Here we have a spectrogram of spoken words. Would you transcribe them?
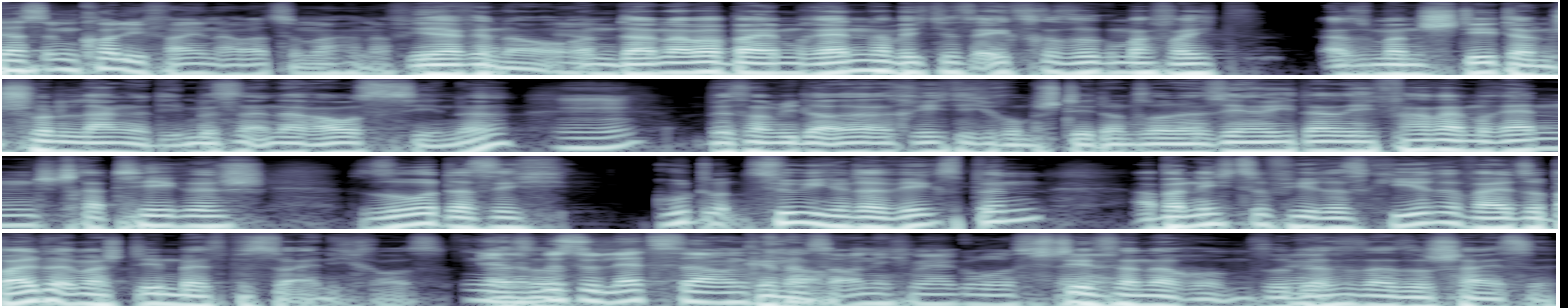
das im Qualifying aber zu machen. Auf jeden Ja, Fall. genau. Ja. Und dann aber beim Rennen habe ich das extra so gemacht, weil ich, also man steht dann schon lange, die müssen einen da rausziehen, ne? Mhm. Bis man wieder richtig rumsteht und so. Deswegen ich ich fahre beim Rennen strategisch so, dass ich gut und zügig unterwegs bin, aber nicht zu viel riskiere, weil sobald du einmal stehen bleibst, bist du eigentlich raus. Ja, also, dann bist du letzter und genau. kannst auch nicht mehr groß. stehst ja. dann da rum. So, Ja. das ist also scheiße.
